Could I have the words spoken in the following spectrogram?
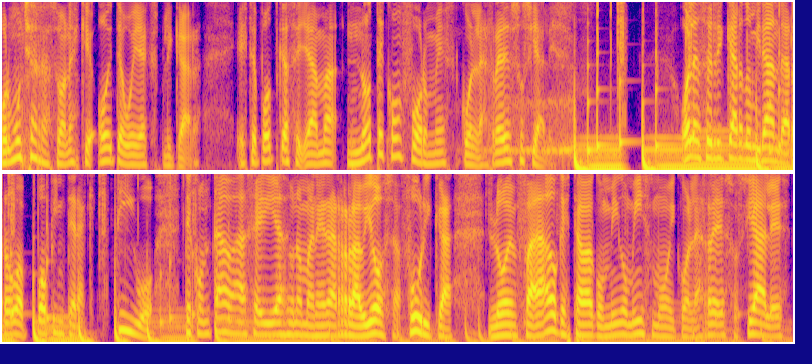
Por muchas razones que hoy te voy a explicar. Este podcast se llama No te conformes con las redes sociales. Hola, soy Ricardo Miranda, arroba pop interactivo. Te contaba hace días de una manera rabiosa, fúrica, lo enfadado que estaba conmigo mismo y con las redes sociales.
